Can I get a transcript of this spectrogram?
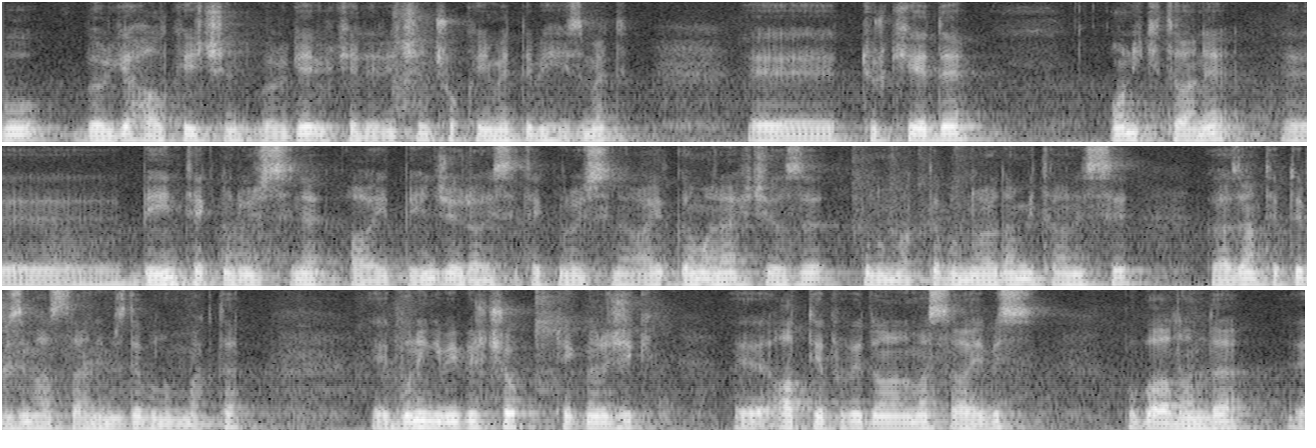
Bu bölge halkı için, bölge ülkeleri için çok kıymetli bir hizmet. Türkiye'de 12 tane e, beyin teknolojisine ait, beyin cerrahisi teknolojisine ait gamma knife cihazı bulunmakta. Bunlardan bir tanesi Gaziantep'te bizim hastanemizde bulunmakta. E, bunun gibi birçok teknolojik e, altyapı ve donanıma sahibiz. Bu bağlamda e,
